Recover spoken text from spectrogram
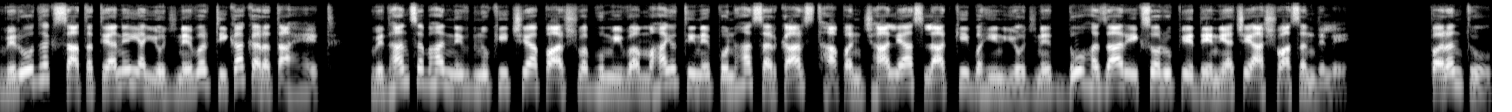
विरोधक सातत्याने या योजनेवर टीका करत आहेत. विधानसभा निवडणुकीच्या पार्श्वभूमीवर महायुतीने पुन्हा सरकार स्थापन झाल्यास लाडकी बहीण योजनेत दोन हज़ार रुपये देण्याचे आश्वासन दिले. परंतु,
